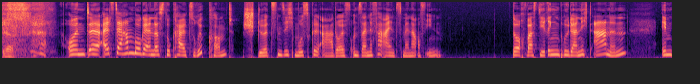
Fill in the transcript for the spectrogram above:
ja. Und äh, als der Hamburger in das Lokal zurückkommt, stürzen sich Muskel Adolf und seine Vereinsmänner auf ihn. Doch was die Ringbrüder nicht ahnen, Im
